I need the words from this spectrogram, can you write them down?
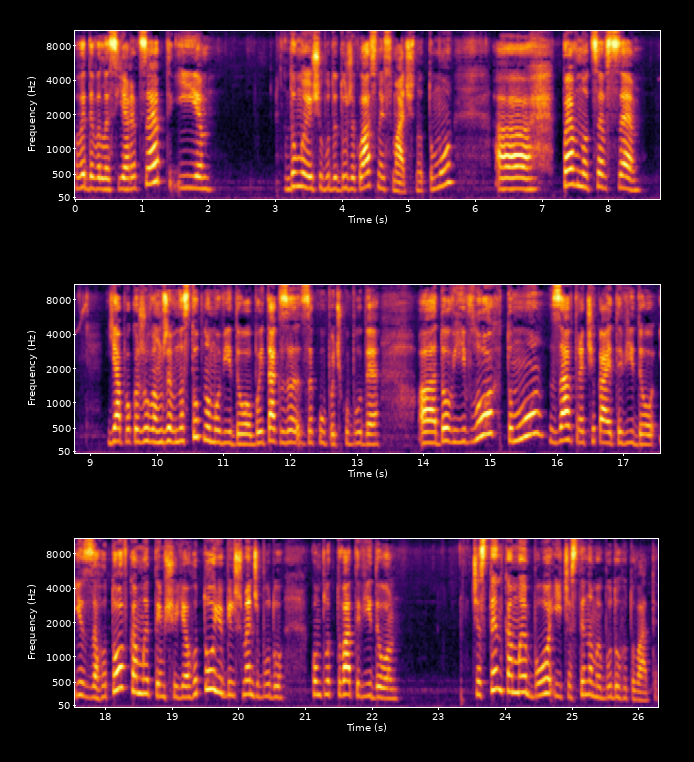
Видивилась я рецепт і думаю, що буде дуже класно і смачно. Тому, певно, це все я покажу вам вже в наступному відео, бо і так за закупочку буде а, довгий влог. Тому завтра чекайте відео із заготовками, тим, що я готую. Більш-менш буду комплектувати відео частинками, бо і частинами буду готувати.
